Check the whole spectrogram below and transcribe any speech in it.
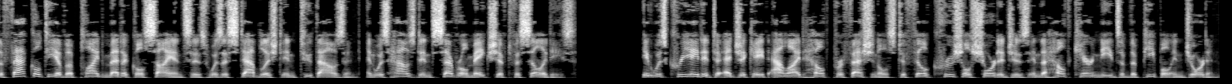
The Faculty of Applied Medical Sciences was established in 2000, and was housed in several makeshift facilities. It was created to educate allied health professionals to fill crucial shortages in the health care needs of the people in Jordan.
